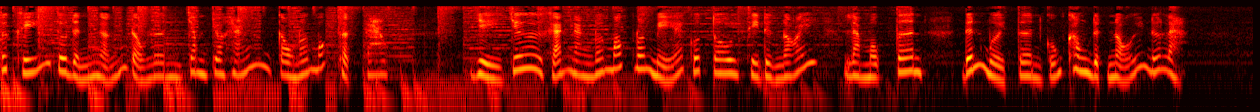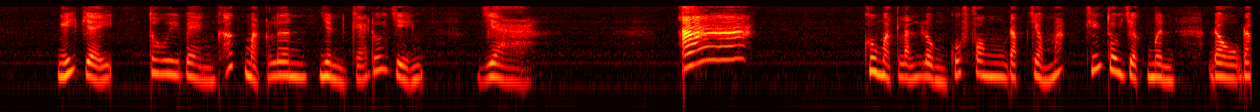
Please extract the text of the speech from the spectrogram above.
Tức khí tôi định ngẩng đầu lên chăm cho hắn câu nói móc thật cao. Vì chứ khả năng nói móc nói mỉa của tôi thì đừng nói là một tên, đến mười tên cũng không địch nổi nữa là. Nghĩ vậy, tôi bèn hất mặt lên nhìn kẻ đối diện và... À! Khuôn mặt lạnh lùng của Phong đập vào mắt khiến tôi giật mình, đầu đập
